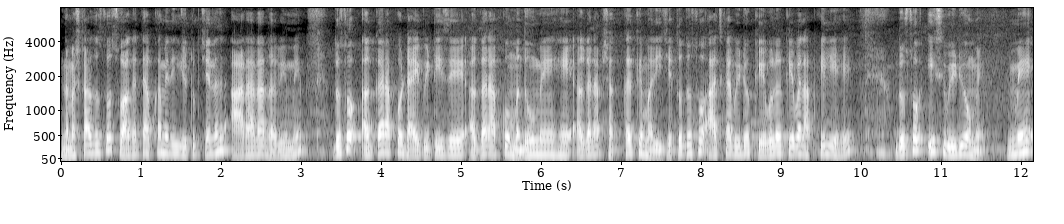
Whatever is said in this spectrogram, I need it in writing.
नमस्कार दोस्तों, स्वागत है आपका मेरे YouTube channel R R R Ravi में। दोस्तों, अगर आपको डायबिटीज़ है, अगर आपको मधुमेह है, अगर आप शक्कर के मरीज़ है तो दोस्तों, आज का वीडियो केवल और केवल आपके लिए है। दोस्तों, इस वीडियो में मैं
